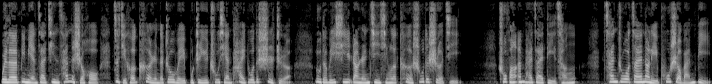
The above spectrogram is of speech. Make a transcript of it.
为了避免在进餐的时候自己和客人的周围不至于出现太多的侍者，路德维希让人进行了特殊的设计。厨房安排在底层，餐桌在那里铺设完毕。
